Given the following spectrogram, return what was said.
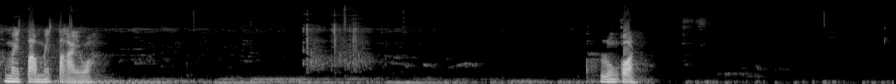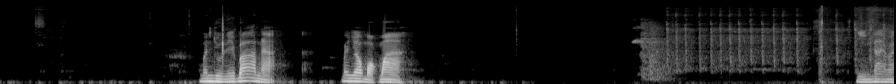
ทำไมต่ำไม่ตายวะลงก่อน มันอยู่ในบ้านอะไม่ยอมออกมา ยิงได้ไหม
